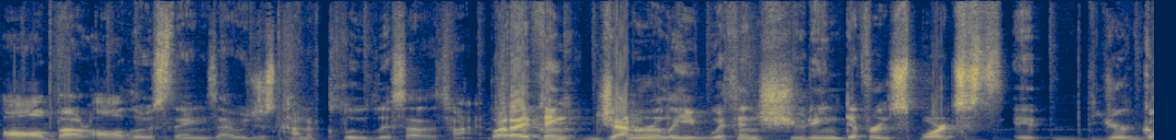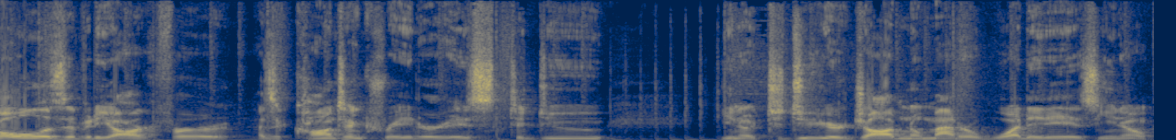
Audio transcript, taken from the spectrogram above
all about all those things. I was just kind of clueless at the time. But I think generally within shooting different sports, it, your goal as a videographer, as a content creator is to do, you know, to do your job no matter what it is, you know,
